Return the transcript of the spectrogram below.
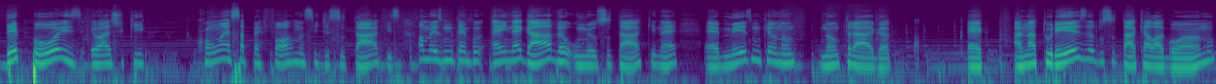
depois, eu acho que com essa performance de sotaques, ao mesmo tempo é inegável o meu sotaque, né? É, mesmo que eu não, não traga é, a natureza do sotaque alagoano,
